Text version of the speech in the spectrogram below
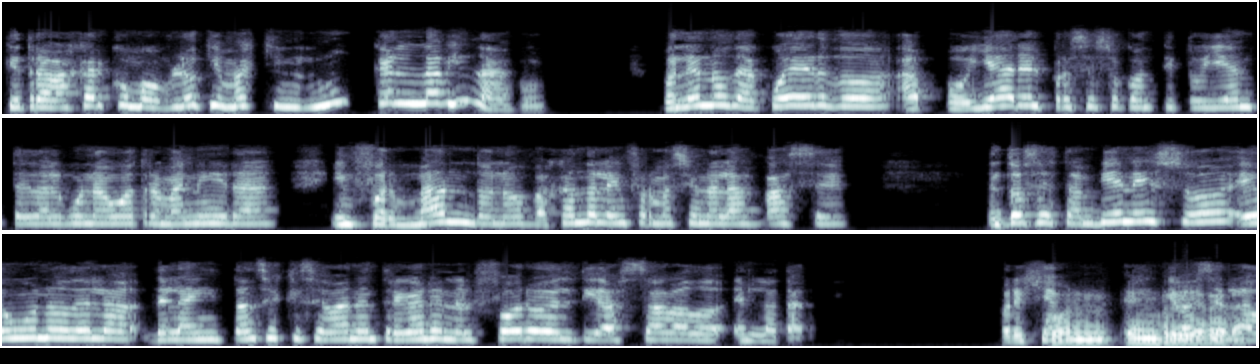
que trabajar como bloque más que nunca en la vida ponernos de acuerdo, apoyar el proceso constituyente de alguna u otra manera, informándonos, bajando la información a las bases. Entonces también eso es una de, las instancias que se van a entregar en el foro el día sábado en la tarde. Por ejemplo, con Henry Herrera,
